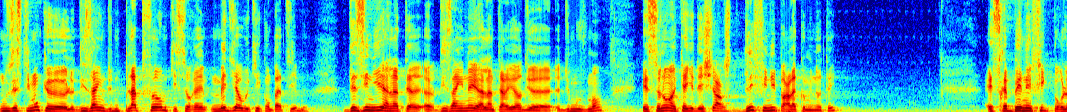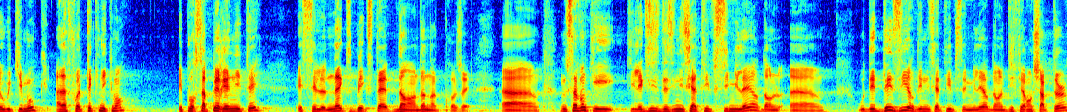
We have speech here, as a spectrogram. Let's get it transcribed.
nous estimons que le design d'une plateforme qui serait MediaWiki compatible, euh, designée à l'intérieur du, mouvement et selon un cahier des charges défini par la communauté, serait bénéfique pour le Wikimook, à la fois techniquement et pour sa pérennité, et c'est le next big step dans, notre projet. Euh, nous savons qu'il existe des initiatives similaires euh, ou des désirs d'initiatives similaires dans différents chapters,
